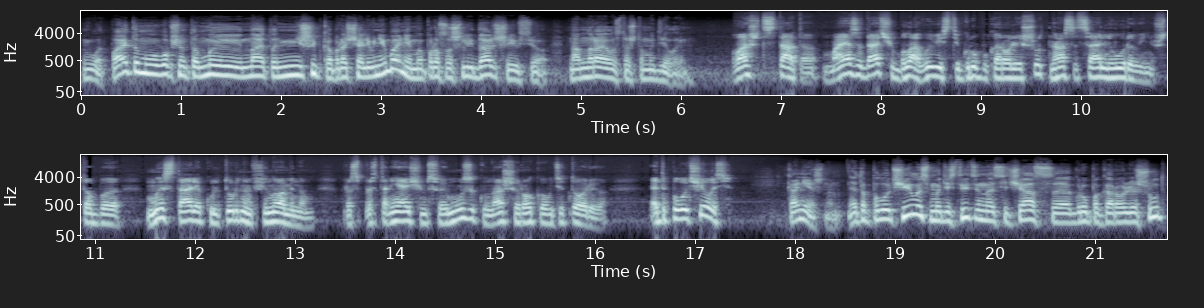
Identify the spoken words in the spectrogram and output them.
Вот. Поэтому, в общем-то, мы на это не шибко обращали внимание, мы просто шли дальше и все. Нам нравилось то, что мы делаем. Ваша цитата. «Моя задача была вывести группу «Король и Шут» на социальный уровень, чтобы мы стали культурным феноменом, распространяющим свою музыку на широкую аудиторию. Это получилось?» Конечно, это получилось. Мы действительно сейчас, э, группа «Король и Шут»,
